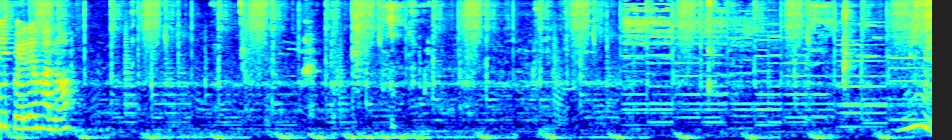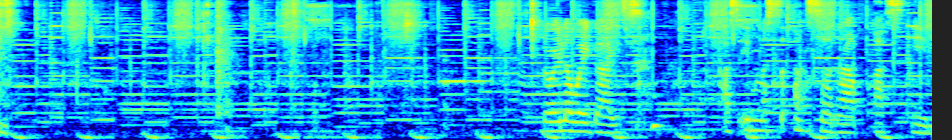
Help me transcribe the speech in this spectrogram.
Kasi pili ang ano? Mm. Laway-laway guys. As in, mas ang sarap. As in.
